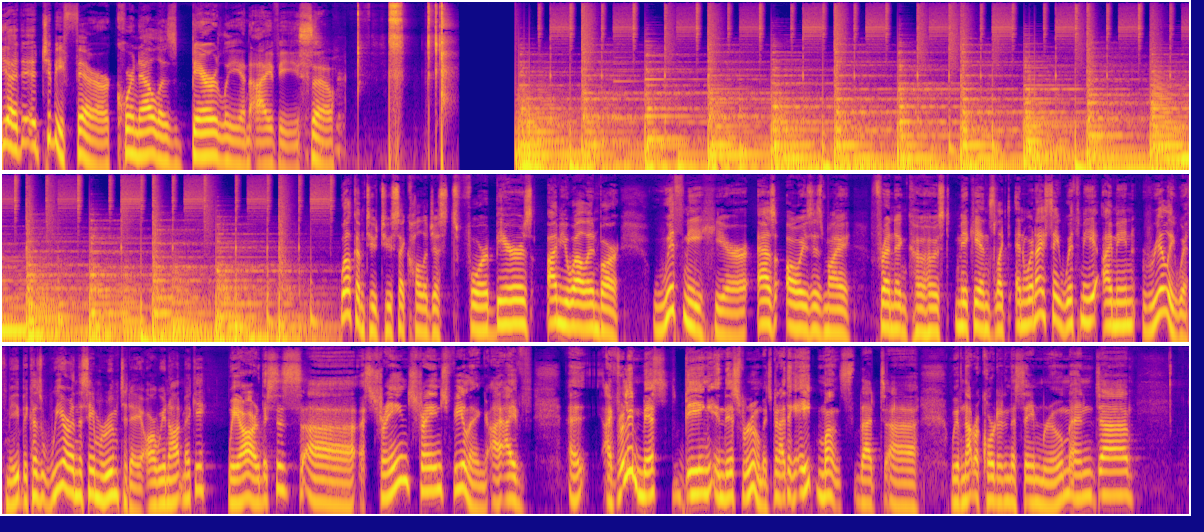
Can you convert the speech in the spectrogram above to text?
Yeah, uh, to be fair, Cornell is barely an Ivy, so. Welcome to Two Psychologists Four Beers. I'm Yoel Inbar. With me here, as always, is my friend and co-host Mickey Inzlicht. And when I say with me, I mean really with me because we are in the same room today, are we not, Mickey? We are. This is uh, a strange, strange feeling. I, have uh, I've really missed being in this room. It's been, I think, eight months that uh, we have not recorded in the same room, and uh,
